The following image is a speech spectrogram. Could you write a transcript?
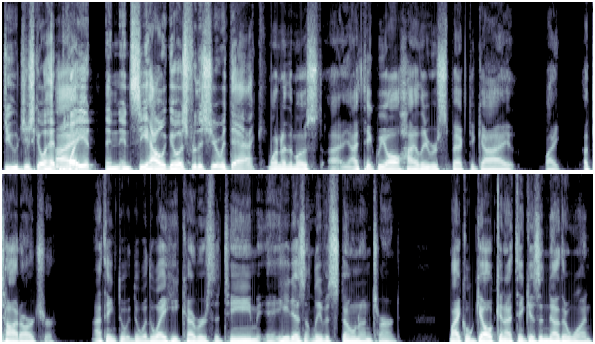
do just go ahead and I- play it and, and see how it goes for this year with Dak. one of the most I, I think we all highly respect a guy like a Todd Archer. I think the, the, the way he covers the team, he doesn't leave a stone unturned. Michael Gehlken, I think, is another one.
